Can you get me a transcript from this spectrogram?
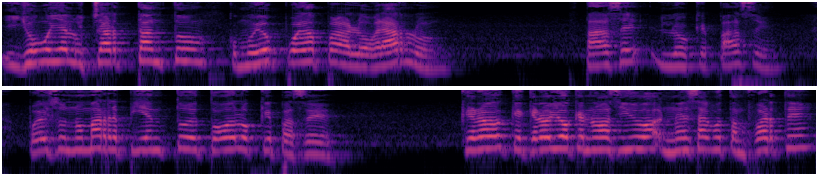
Y yo voy a luchar tanto como yo pueda para lograrlo. Pase lo que pase. Por eso no me arrepiento de todo lo que pasé. Creo que creo yo que no ha sido, no es algo tan fuerte.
